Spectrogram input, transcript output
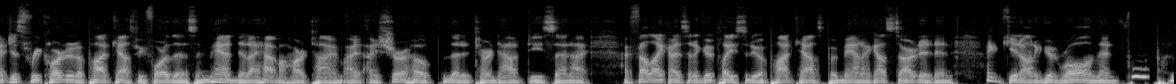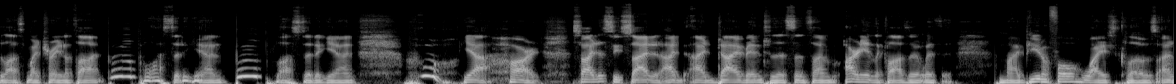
I just recorded a podcast before this and man, did I have a hard time. I, I sure hope that it turned out decent. I, I felt like I was in a good place to do a podcast, but man, I got started and I get on a good roll and then whoop, lost my train of thought. Boop, lost it again. Boop, lost it again. Whew, yeah, hard. So I just decided I'd, I'd dive into this since I'm already in the closet with my beautiful wife's clothes. I,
